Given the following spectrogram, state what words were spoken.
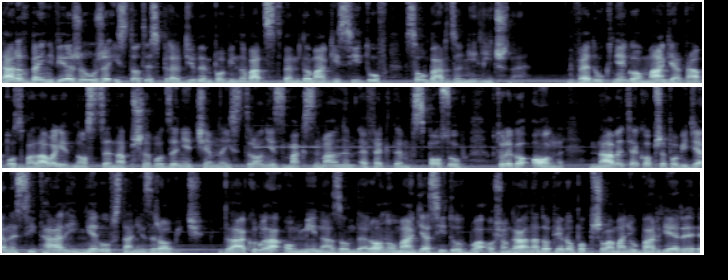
Darth Bane wierzył, że istoty z prawdziwym powinowactwem do magii Sithów są bardzo nieliczne. Według niego magia ta pozwalała jednostce na przewodzenie ciemnej stronie z maksymalnym efektem w sposób, którego on, nawet jako przepowiedziany Sitari, nie był w stanie zrobić. Dla króla Omina z Onderonu magia Sithów była osiągalna dopiero po przełamaniu bariery,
